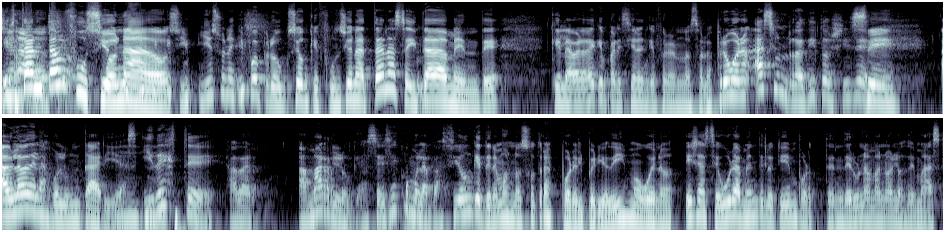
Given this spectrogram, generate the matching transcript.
están tan fusionados y, y es un equipo de producción que funciona tan aceitadamente que la verdad que parecieran que fueran unos solos. Pero bueno, hace un ratito Gise Sí. hablaba de las voluntarias y de este, a ver, amar lo que haces, es como la pasión que tenemos nosotras por el periodismo. Bueno, ellas seguramente lo tienen por tender una mano a los demás,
